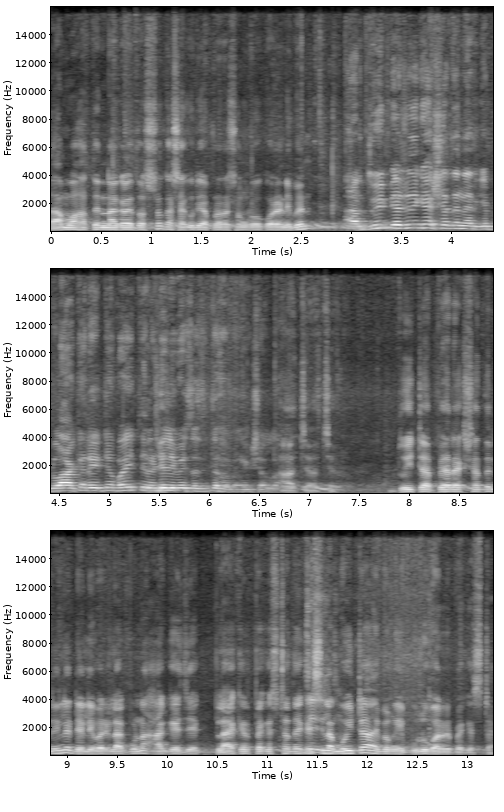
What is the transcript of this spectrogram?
দামও হাতের নাগালে দর্শক আশা করি আপনারা সংগ্রহ করে নেবেন। আর দুই পেয়ার যদি একসাথে নেন কি ব্ল্যাক আর এইটা ভাই? তাহলে ডেলিভারি দিতে হবে না ইনশাল্লাহ। আচ্ছা আচ্ছা। দুইটা পেয়ার একসাথে নিলে ডেলিভারি লাগবে না। আগে যে ব্ল্যাকের প্যাকেজটা দেখেছিলাম ওইটা এবং এই ব্লুবারের প্যাকেজটা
